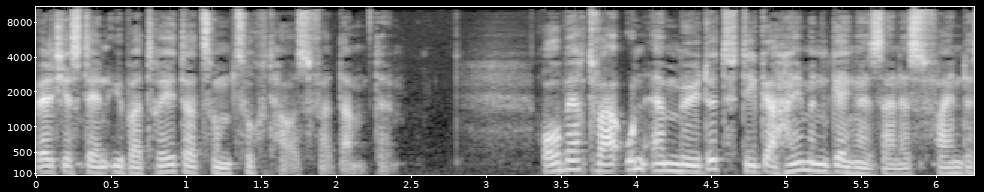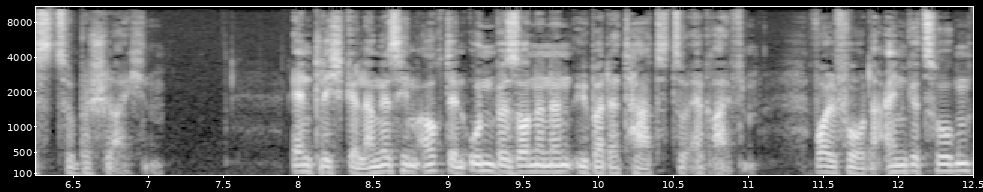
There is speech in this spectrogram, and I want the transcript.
welches den Übertreter zum Zuchthaus verdammte. Robert war unermüdet, die geheimen Gänge seines Feindes zu beschleichen. Endlich gelang es ihm auch, den Unbesonnenen über der Tat zu ergreifen. Wolf wurde eingezogen,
